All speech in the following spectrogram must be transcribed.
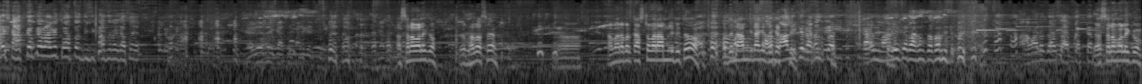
আরে সাতকার কার আমি কত দিছি কাজের কাছে? আসসালামু আলাইকুম। ভালো আছেন? আমার আবার কাস্টমার আম লিবি তো? ওদের নাম কি দেখাচ্ছি। মালিকের এখন এখন মালিকের এখন কথা আমারও আসসালামু আলাইকুম।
